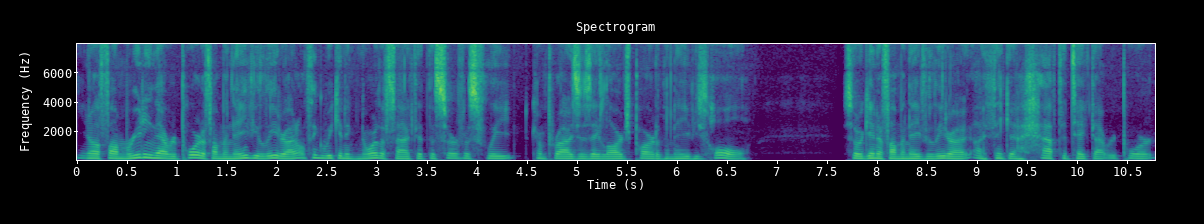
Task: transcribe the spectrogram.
you know, if I'm reading that report, if I'm a Navy leader, I don't think we can ignore the fact that the surface fleet comprises a large part of the Navy's whole. So, again, if I'm a Navy leader, I, I think I have to take that report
